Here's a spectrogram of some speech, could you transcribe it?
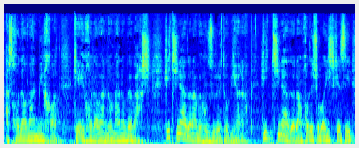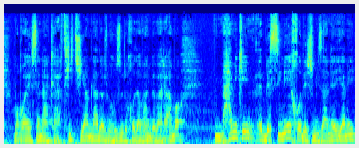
از خداوند می‌خواد که ای خداوند منو ببخش. هیچی ندارم به حضور تو بیارم. هیچی ندارم. خودشو با هیچ کسی مقایسه نکرد. هیچی هم نداشت به حضور خداوند ببره. اما همین که این به سینه خودش می‌زنه یعنی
